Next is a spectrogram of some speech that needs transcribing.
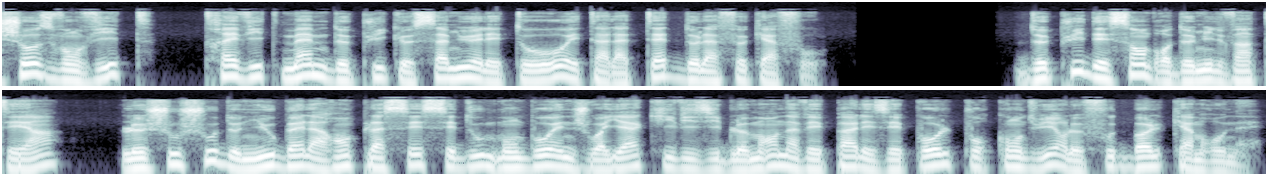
choses vont vite, très vite même depuis que Samuel Eto'o est à la tête de la FECAFO. Depuis décembre 2021, le chouchou de Newbell a remplacé Sedou Mombo Njoya qui visiblement n'avait pas les épaules pour conduire le football camerounais.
